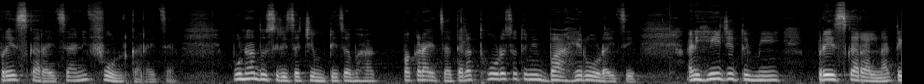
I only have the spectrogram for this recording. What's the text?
प्रेस करायचा आणि फोल्ड करायचा आहे. पुन्हा दुसरीचा चिमटीचा भाग पकडायचा त्याला थोडंसं तुम्ही बाहेर ओढायचे. आणि हे जे तुम्ही प्रेस कराल ना ते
